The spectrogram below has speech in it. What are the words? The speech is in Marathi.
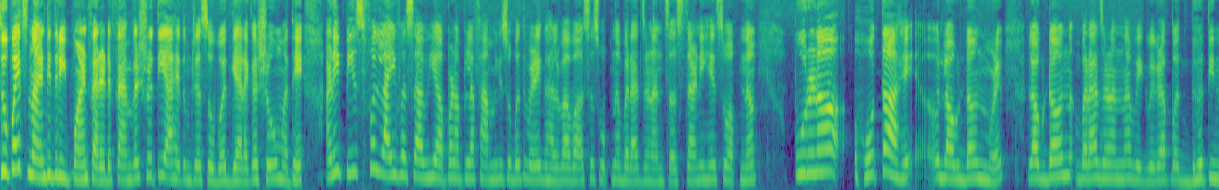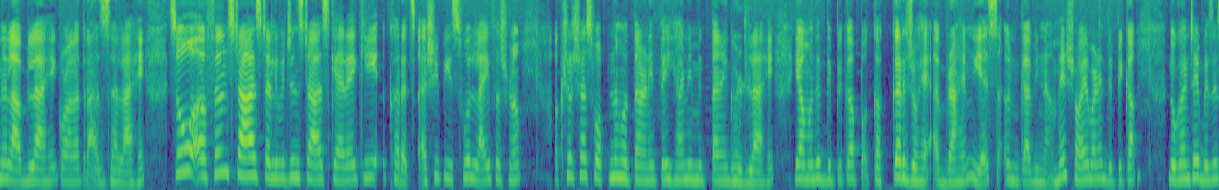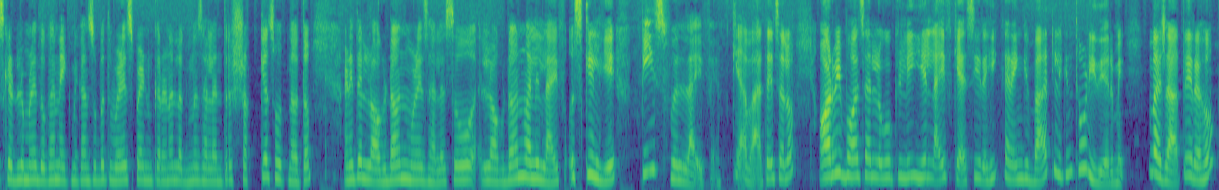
सुपाईच ninety three point five red F एमवर Shruti आहे तुमच्यासोबत गॅराका शोमध्ये आणि पीसफुल लाईफ असावी आपण आपल्या फॅमिलीसोबत वेळ घालवावा असं स्वप्न बऱ्याच जणांचं असतं. आणि हे स्वप्न पूर्ण होतं आहे लॉकडाऊनमुळे लॉकडाऊन बऱ्याच जणांना वेगवेगळ्या पद्धतीनं लाभलं आहे कोणाला त्रास झाला आहे. So film stars television stars कह रहे की खरंच अशी पीसफुल लाईफ असणं अक्षरशः स्वप्न होतं आणि ते ह्या निमित्ताने घडलं आहे. यामध्ये दीपिका प कक्कर जो है अब्राहिम येस उनका भी नाम है. शॉएब आणि दीपिका दोघांच्याही बिझी स्केड्यूलमुळे दोघांना एकमेकांसोबत वेळ स्पेंड करणं लग्न झाल्यानंतर शक्यच होत नव्हतं. आणि ते लॉकडाऊनमुळे झालं. सो लॉकडाऊनवाली लाईफ उसके लिए पीसफुल लाइफ है। क्या बात है चलो। और भी बहुत सारे लोगों के लिए ये लाइफ कैसी रही करेंगे बात लेकिन थोड़ी देर में। बजाते रहो।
